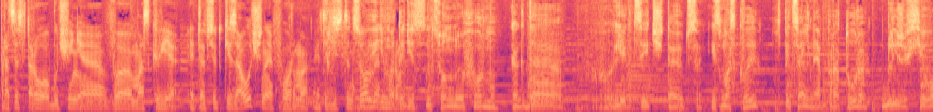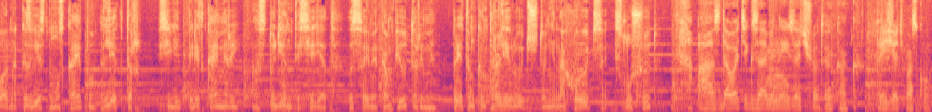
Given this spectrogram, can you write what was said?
Процесс второго обучения в Москве – это все-таки заочная форма? Это дистанционная Мы видим форма? это дистанционную форму, когда лекции читаются из Москвы, специальная аппаратура. Ближе всего она к известному скайпу. Лектор сидит перед камерой, а студенты сидят за своими компьютерами, при этом контролируют, что они находятся слушают. А сдавать экзамены и зачеты как? Приезжать в Москву?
